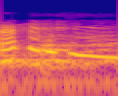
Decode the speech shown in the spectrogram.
Hey!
